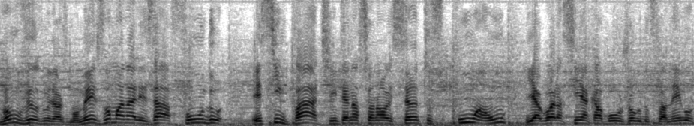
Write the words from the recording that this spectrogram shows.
Vamos ver os melhores momentos, vamos analisar a fundo esse empate Internacional e Santos 1 a 1 e agora sim acabou o jogo do Flamengo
